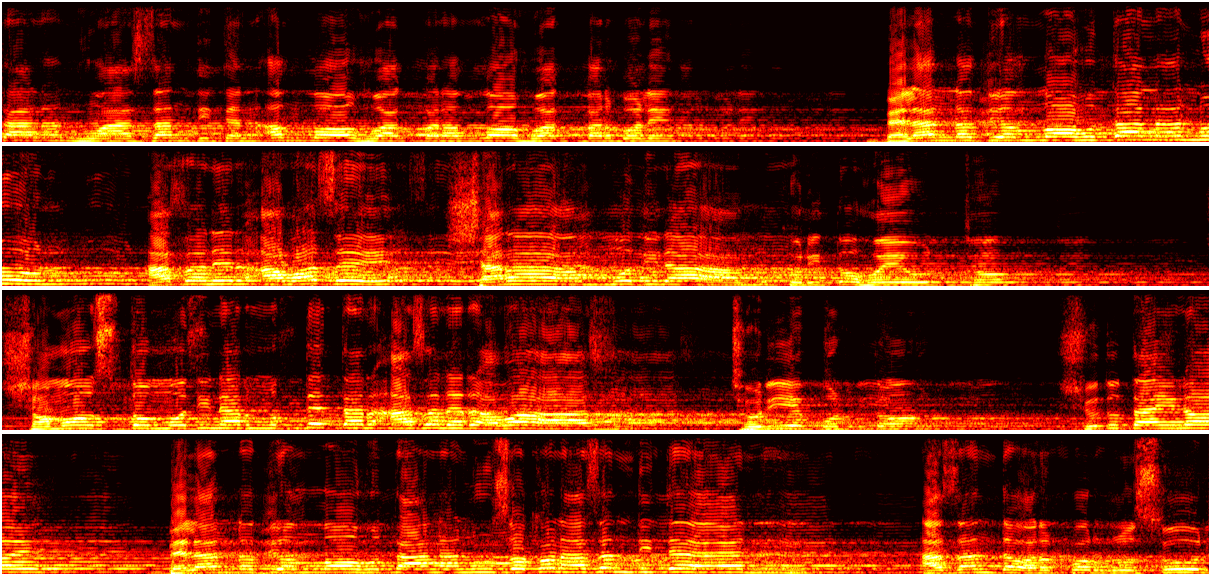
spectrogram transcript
তাআলা আনহু আযান দিতেন, আল্লাহু আকবার আল্লাহু আকবার বলে, বেলাল রাদিয়াল্লাহু তাআলা আনহুর আজানের আওয়াজে সারা মদিনা মুখরিত হয়ে উঠত। সমস্ত মদিনার মধ্যে তার আজানের আওয়াজ ছড়িয়ে পড়ত। শুধু তাই নয়, বেলাল রাদিয়াল্লাহু তাআলা আনহু যখন আজান দিতেন, আজান দেওয়ার পর রসুল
